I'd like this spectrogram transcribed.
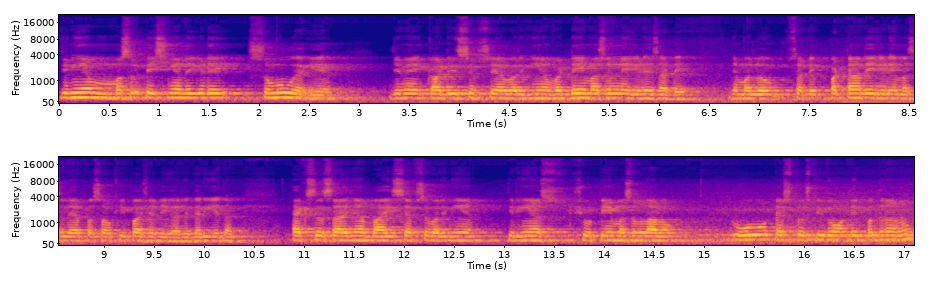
ਜਿਹੜੀਆਂ ਮਸਲ ਪੇਸ਼ੀਆਂ ਦੇ ਜਿਹੜੇ ਸਮੂਹ ਹੈਗੇ ਆ ਜਿਵੇਂ ਕਾਰਡੀਸੈਪਸ ਆ ਵਰਗੀਆਂ ਵੱਡੇ ਮਸਲ ਨੇ ਜਿਹੜੇ ਸਾਡੇ ਜਾਂ ਮੰਨ ਲਓ ਸਾਡੇ ਪੱਟਾਂ ਦੇ ਜਿਹੜੇ ਮਸਲੇ ਆ, ਆਪਾਂ ਸੌਖੀ ਭਾਸ਼ਾ ਦੀ ਗੱਲ ਕਰੀਏ ਤਾਂ ਐਕਸਰਸਾਈਜ਼ਾਂ, ਬਾਈਸੈਪਸ ਵਰਗੀਆਂ ਜਿਹੜੀਆਂ ਛੋਟੀਆਂ ਮਸਲ ਨਾਲੋਂ ਉਹ ਟੈਸਟੋਸਟੀਰੋਨ ਦੇ ਪੱਧਰਾਂ ਨੂੰ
